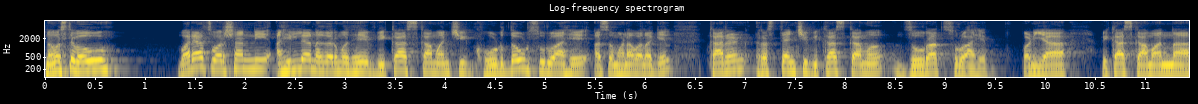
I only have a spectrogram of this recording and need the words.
नमस्ते भाऊ. बऱ्याच वर्षांनी अहिल्यानगरमध्ये विकास कामांची घोडदौड सुरू आहे असं म्हणावं लागेल. कारण रस्त्यांची विकास कामं जोरात सुरू आहेत. पण या विकास कामांना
